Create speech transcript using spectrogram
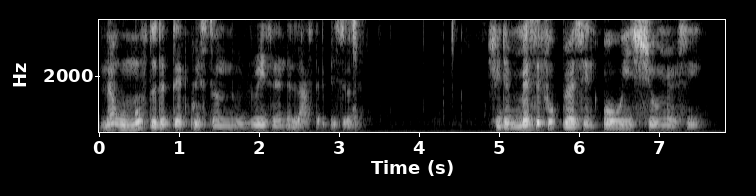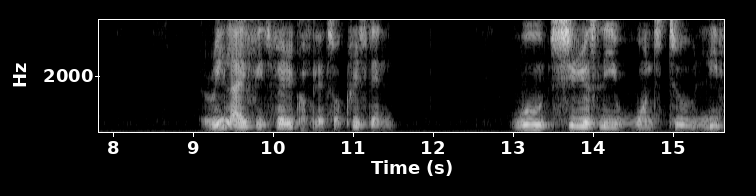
Now we move to the third question we raised in the last episode. Should a merciful person always show mercy? Real life is very complex for Christians. who seriously want to live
